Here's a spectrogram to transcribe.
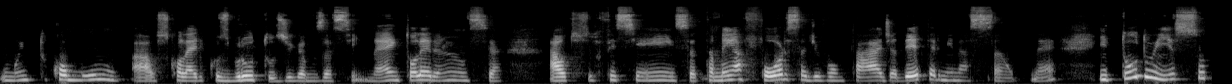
muito comum aos coléricos brutos, digamos assim, né, intolerância, autossuficiência, também a força de vontade, a determinação, né, e tudo isso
